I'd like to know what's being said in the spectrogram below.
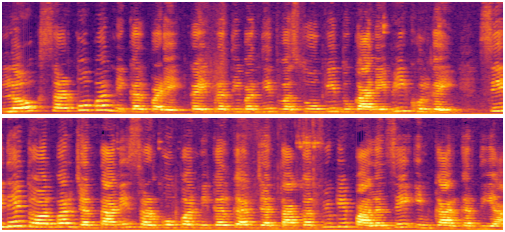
लोग सड़कों पर निकल पड़े। कई प्रतिबंधित वस्तुओं की दुकानें भी खुल गई। सीधे तौर पर जनता ने सड़कों पर निकलकर जनता कर्फ्यू के पालन से इनकार कर दिया।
